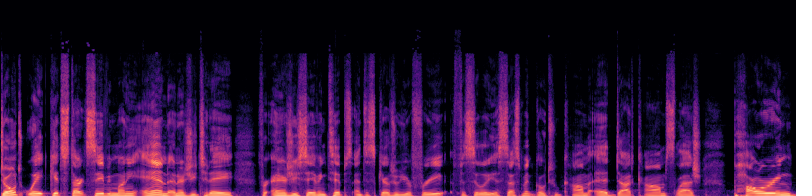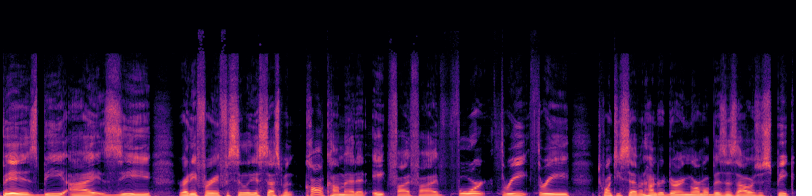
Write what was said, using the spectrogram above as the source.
Don't wait. Get start saving money and energy today. For energy saving tips and to schedule your free facility assessment, go to comed.com slash powering biz b-i-z ready for a facility assessment call comed at 855-433-2700 during normal business hours or speak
